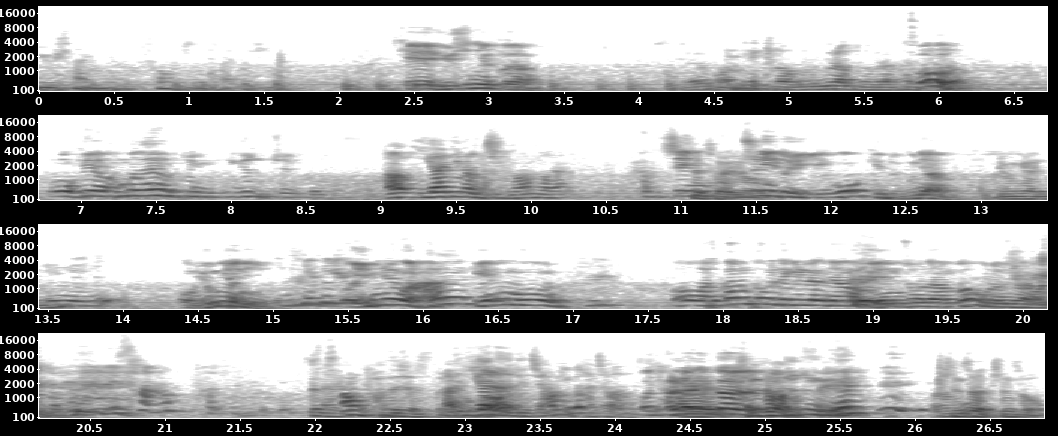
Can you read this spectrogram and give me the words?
유신 아니냐? 수험고 아니지. 걔 유신일 거야. 진짜요? 막 이렇게 막 울그락불그락 하는 어. 거? 어, 걔 한번 해. 또 이겨도 돼. 아 이한이랑 지금 한번 학진, 저요. 학준이도 이기고 걔 누구냐? 용현이 유면이? 어, 용현이. 어, 임영은 아, 걔는 뭐 어, 와서 까불까불 대길래 그냥 왼손 한 번, 오른손 한 번. 사먹 쌤 사업 받으셨어요? 아 이한이랑 이제 한번 가자 어, 달라니까 아, 준서 안 주던데? 준서 준서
